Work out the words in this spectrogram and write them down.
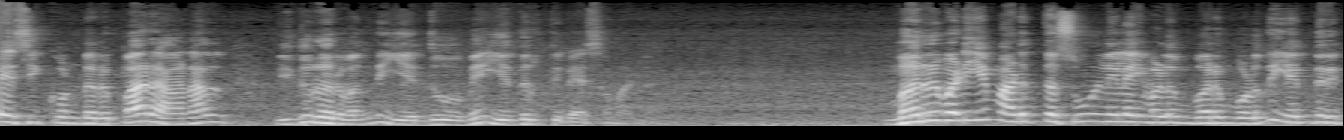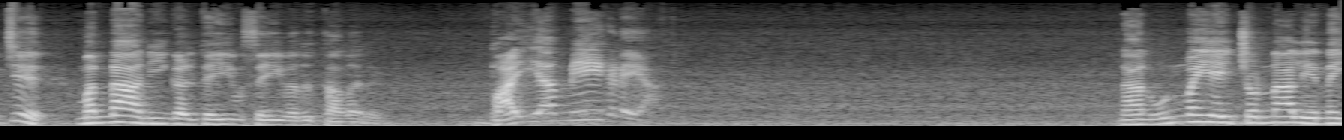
பேசிக்கொண்டிருப்பார் ஆனால் விதுரர் வந்து எதுவுமே எதிர்த்து பேச மாட்டார். மறுபடியும் அடுத்த சூழ்நிலை வரும் வரும் பொழுது எந்திரிச்சு மன்னா நீங்கள் தெய்வ செய்வது தவறு. பயமே கிடையாது. நான் உண்மையை சொன்னால் என்னை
